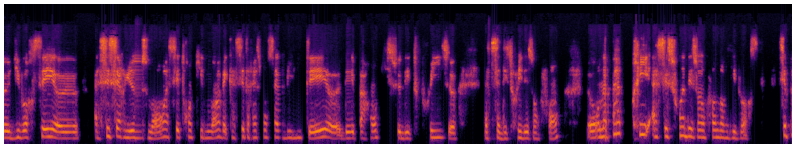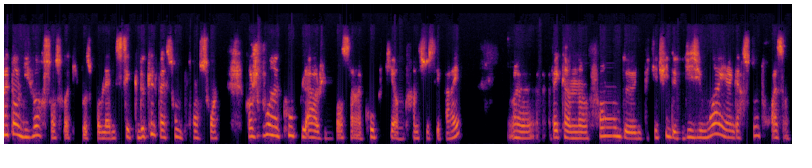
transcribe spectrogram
divorcer assez sérieusement, assez tranquillement, avec assez de responsabilité, des parents qui se détruisent, ça détruit des enfants. on n'a pas pris assez soin des enfants dans le divorce. C'est pas tant le divorce en soi qui pose problème, c'est de quelle façon on prend soin. Quand je vois un couple là, je pense à un couple qui est en train de se séparer, avec un enfant, de, une petite fille de 18 mois et un garçon de 3 ans.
